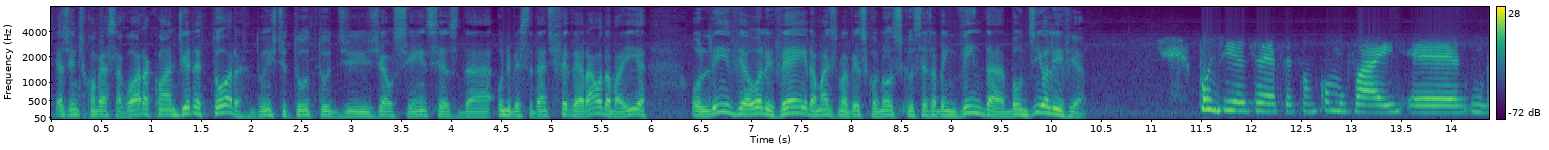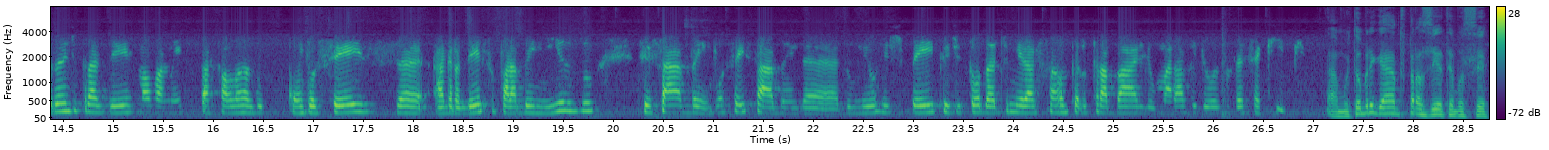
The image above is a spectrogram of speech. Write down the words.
que a gente conversa agora com a diretora do Instituto de Geociências da Universidade Federal da Bahia, Olívia Oliveira, mais uma vez conosco. Seja bem-vinda. Bom dia, Olívia. Bom dia, Jefferson. Como vai? É um grande prazer novamente estar falando com vocês. É, agradeço, parabenizo. Vocês sabem, vocês sabem da, do meu respeito e de toda a admiração pelo trabalho maravilhoso dessa equipe. Ah, muito obrigado. Prazer ter você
